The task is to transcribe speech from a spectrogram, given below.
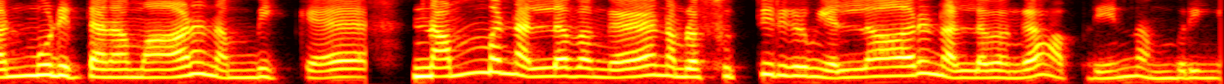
கண்மூடித்தனமான நம்பிக்கை. நம்ம நல்லவங்க, நம்மளை சுத்தி இருக்கிறவங்க எல்லாரும் நல்லவங்க அப்படின்னு நம்புறீங்க.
